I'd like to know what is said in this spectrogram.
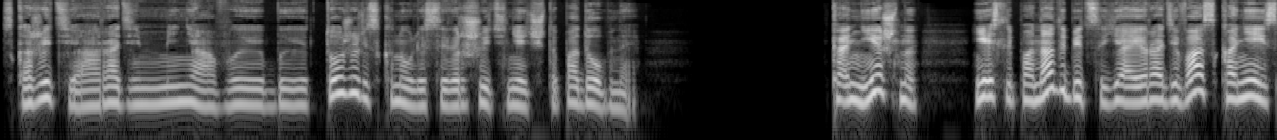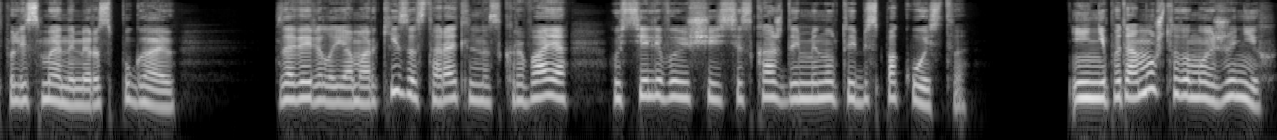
Скажите, а ради меня вы бы тоже рискнули совершить нечто подобное? Конечно, если понадобится, я и ради вас коней с полисменами распугаю —— заверила я маркиза, старательно скрывая усиливающееся с каждой минутой беспокойство. «И не потому, что вы мой жених.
